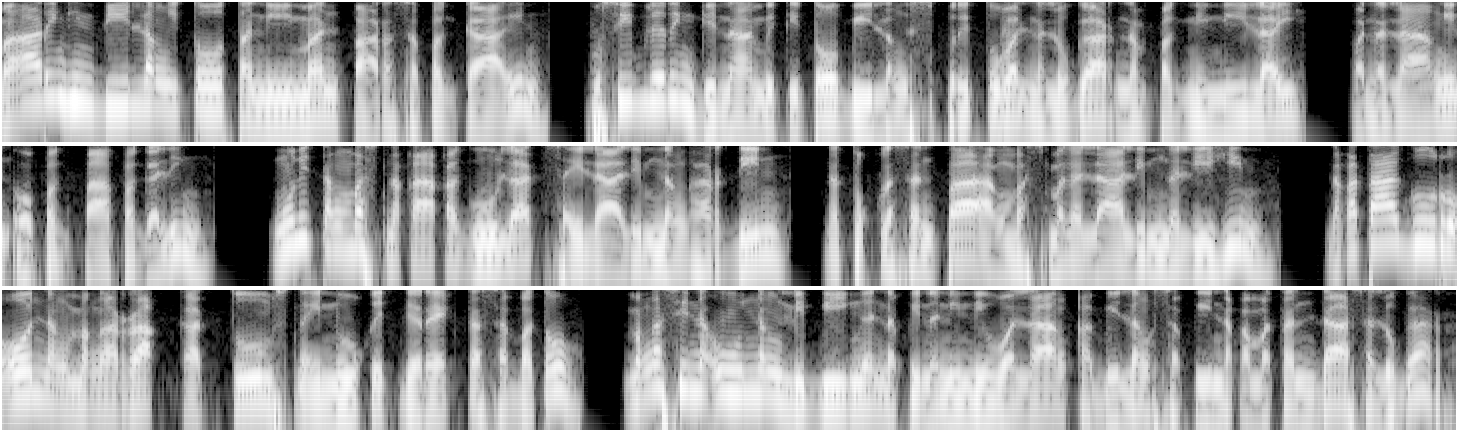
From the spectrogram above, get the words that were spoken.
Maaring hindi lang ito taniman para sa pagkain. Posible ring ginamit ito bilang espiritual na lugar ng pagninilay, panalangin o pagpapagaling. Ngunit ang mas nakakagulat sa ilalim ng hardin, natuklasan pa ang mas malalalim na lihim. Nakatago roon ang mga rock cut tombs na inukit direkta sa bato, mga sinaunang libingan na pinaniniwala ang kabilang sa pinakamatanda sa lugar.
